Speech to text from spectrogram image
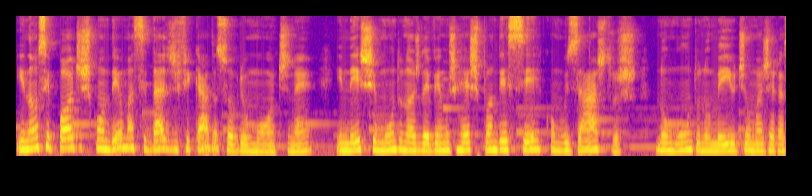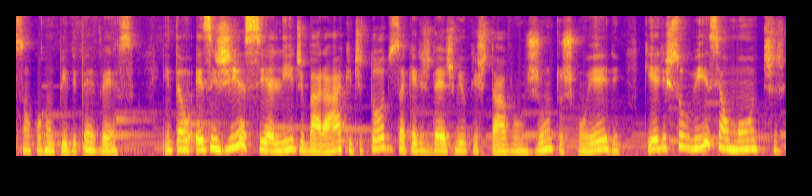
e não se pode esconder uma cidade edificada sobre um monte, né? E neste mundo nós devemos resplandecer como os astros no mundo no meio de uma geração corrompida e perversa. Então exigia-se ali de Baraque, de todos aqueles dez mil que estavam juntos com ele, que eles subissem ao monte.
